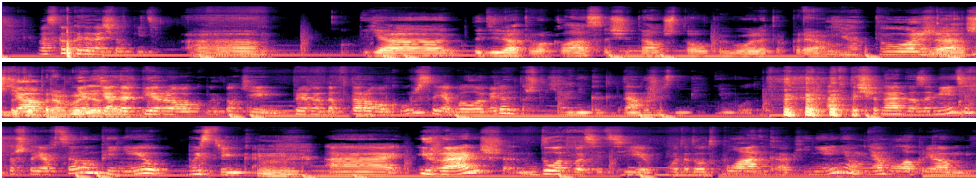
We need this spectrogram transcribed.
во сколько ты начал пить? Я до девятого класса считал, что алкоголь это прям... Я тоже. Да, что я... это прям Нет, я вредно. до первого, окей, примерно до второго курса я была уверена, что я никогда в жизни пить не буду. А тут еще надо заметить, то, что я в целом пьянею быстренько. А, и раньше, до 20, вот эта вот планка опьянения у меня была прям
